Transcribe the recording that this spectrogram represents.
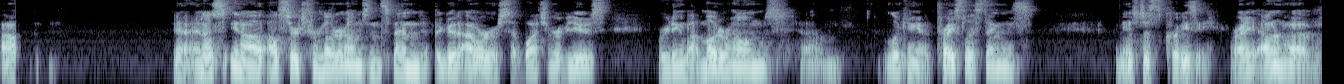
hour. Yeah, and I'll you know I'll, I'll search for motorhomes and spend a good hour or so watching reviews reading about motorhomes, um, looking at price listings. I mean, it's just crazy, right? I don't have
